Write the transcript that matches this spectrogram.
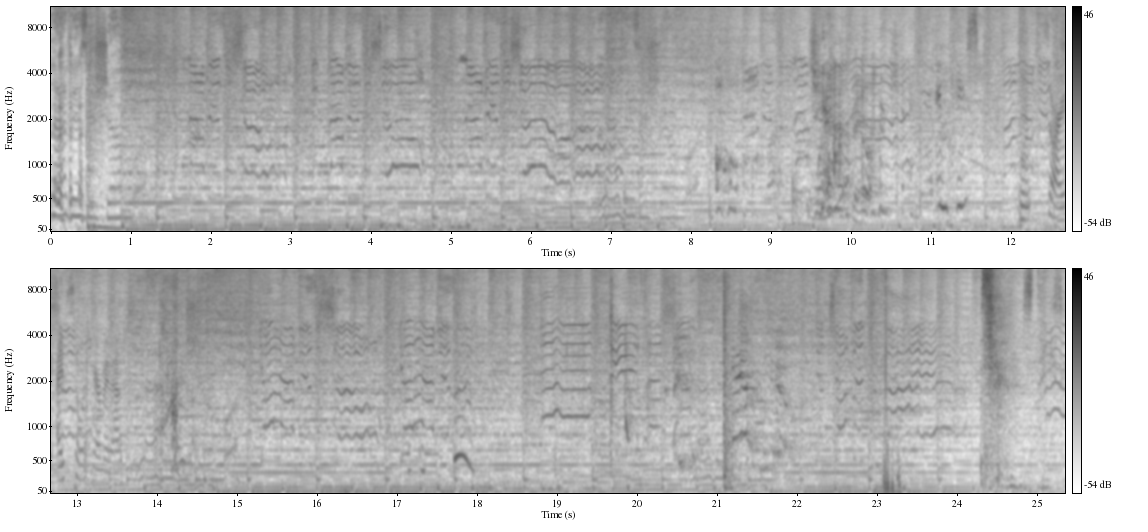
Life is a show. Oh. Yeah. Okay. In case. Sorry, I still have so much hair in my Stace.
